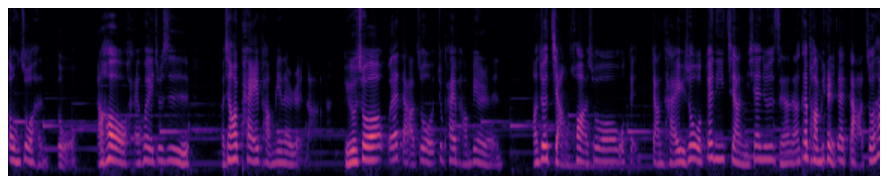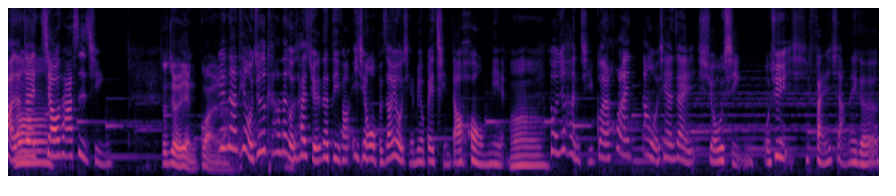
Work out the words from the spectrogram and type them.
动作很多，然后还会就是好像会拍旁边的人啊，比如说我在打坐就拍旁边的人，然后就讲话说我跟讲台语，说我跟你讲你现在就是怎样怎样，跟旁边人在打坐，他好像在哦教他事情。这就有点怪了，因为那天我就是看到那个，我才觉得那地方以前我不知道，因为我以前没有被请到后面，嗯，所以我就很奇怪。后来当我现在在修行，我去反想那个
